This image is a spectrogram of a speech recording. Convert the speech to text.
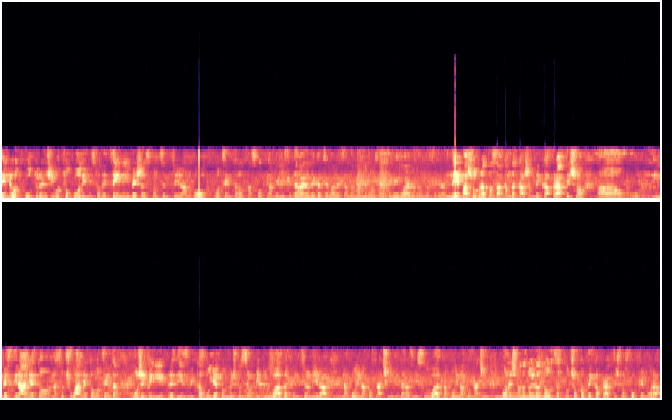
целиот културен живот со години, со децении беше сконцентриран во во центарот на Скопје. А ви мислите вајде дека треба Александар Македонски сега и во аеродром да се гради? Не, баш обратно сакам да кажам дека практично а, инвестирањето, насочувањето во центар може ќе ги предизвика луѓето кои што се обидуваат да функционираат на поинаков начин или да размислуваат на поинаков начин, конечно да дојдат до заклучокот дека практично Скопје мора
